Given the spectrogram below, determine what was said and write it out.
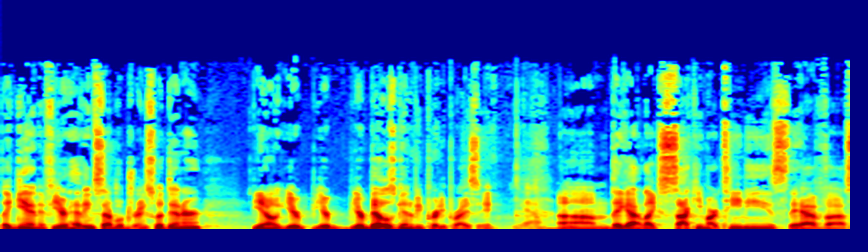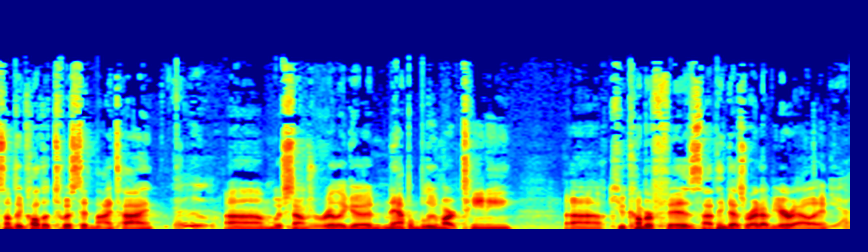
again, if you're having several drinks with dinner, you know your your your bill is going to be pretty pricey. Yeah. Um, they got like sake martinis. They have uh, something called the twisted mai tai Ooh. um, which sounds really good. Napa Blue Martini, uh, Cucumber Fizz. I think that's right up your alley. Yes.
